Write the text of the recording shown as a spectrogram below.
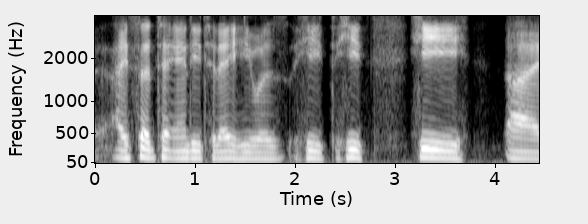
I said to Andy today he was he he he uh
